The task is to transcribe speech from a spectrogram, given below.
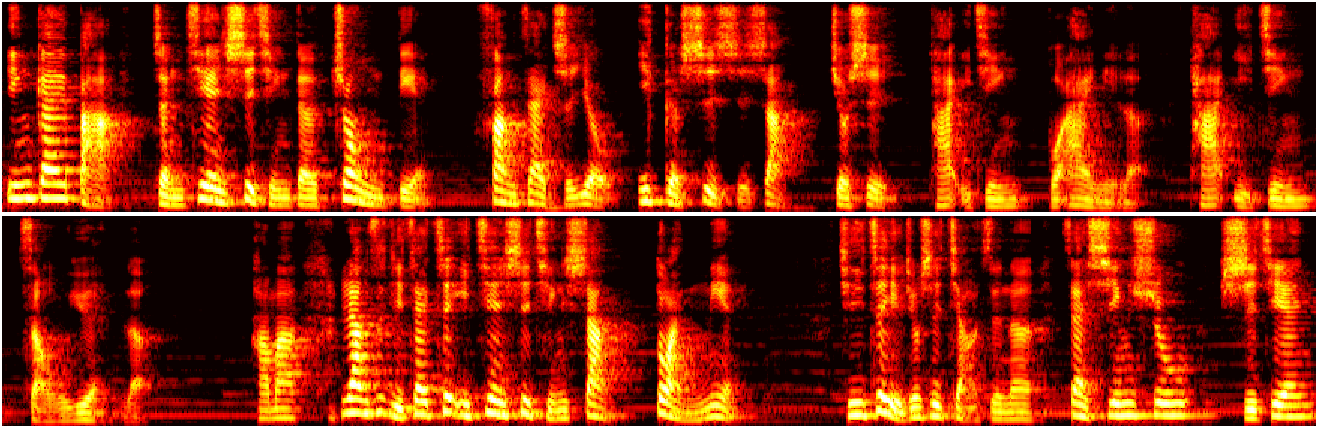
应该把整件事情的重点放在只有一个事实上，就是。他已经不爱你了，他已经走远了，好吗？让自己在这一件事情上断念。其实这也就是饺子呢，在新书《时间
